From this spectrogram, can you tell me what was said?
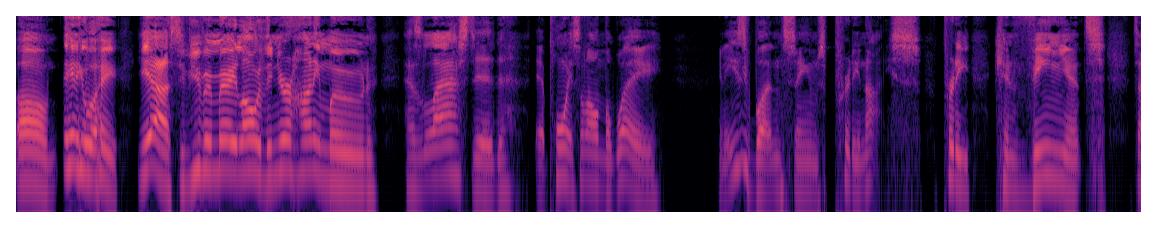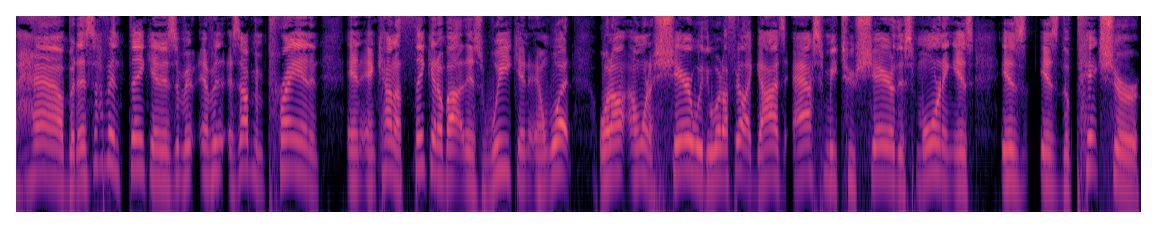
Um, anyway, yes, if you've been married longer than your honeymoon has lasted at points along the way, an easy button seems pretty nice pretty convenient to have. But as I've been thinking, as I've been, as I've been praying and, and, and kind of thinking about this week and, and what, what I, I want to share with you, what I feel like God's asked me to share this morning is, is, is the picture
